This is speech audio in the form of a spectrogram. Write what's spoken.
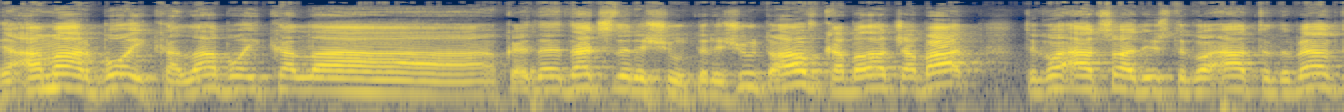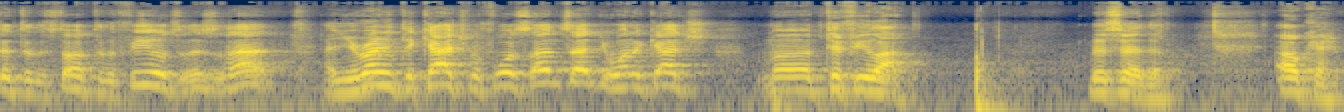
amar boy kala boy kala. Okay, that, that's the reshut. The reshut of Kabbalah Shabbat to go outside. They used to go out to the mountain, to the store, to the fields, this and that. And you're running to catch before sunset. You want to catch uh, tefillah. Beseder. Okay.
